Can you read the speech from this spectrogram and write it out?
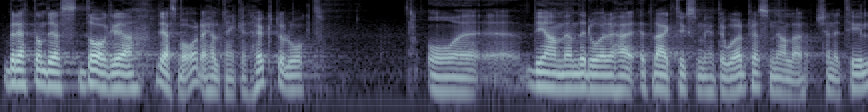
berätta om deras dagliga, deras vardag helt enkelt, högt och lågt. Och vi använder då det här, ett verktyg som heter Wordpress som ni alla känner till.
